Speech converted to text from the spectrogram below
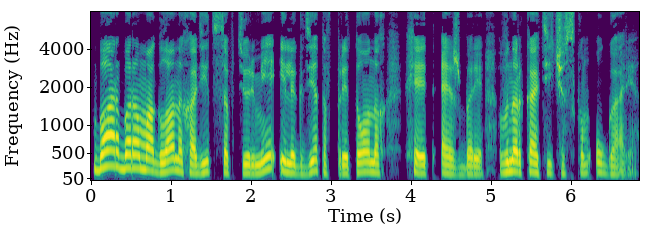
Барбара могла находиться в тюрьме или где-то в притонах Хейт-Эшбери в наркотическом угаре.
